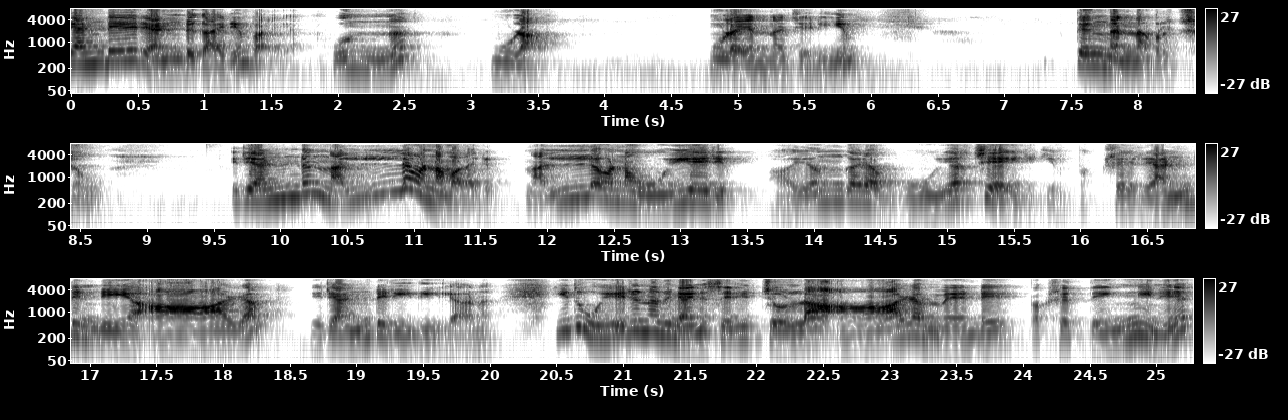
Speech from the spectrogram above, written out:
രണ്ടേ രണ്ട് കാര്യം പറയാം. ഒന്ന് മുള. മുള എന്ന ചെടിയും തെങ്ങെന്ന വൃക്ഷവും. രണ്ടും നല്ലവണ്ണം വളരും. നല്ലവണ്ണം ഉയരും. ഭയങ്കര ഉയർച്ചയായിരിക്കും. പക്ഷെ രണ്ടിന്റെയും ആഴം രണ്ട് രീതിയിലാണ്. ഇത് ഉയരുന്നതിനനുസരിച്ചുള്ള ആഴം വേണ്ടേ? പക്ഷെ തെങ്ങിന്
